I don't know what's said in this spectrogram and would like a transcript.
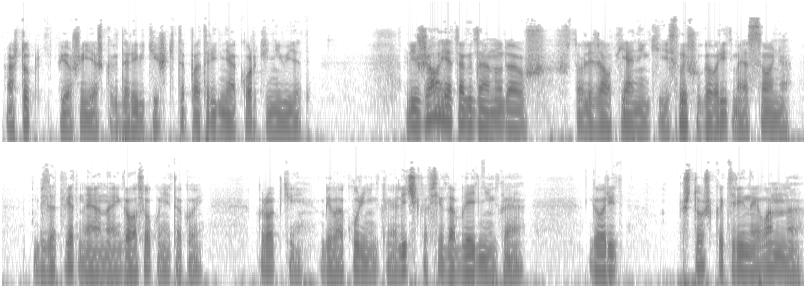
А что тут пьешь и ешь, когда ребятишки-то по три дня корки не видят? Лежал я тогда, ну да уж, что лежал пьяненький, и слышу, говорит моя Соня. Безответная она, и голосок у нее такой. Кроткий, белокуренькая, личка всегда бледненькая. Говорит, что ж, Катерина Ивановна,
